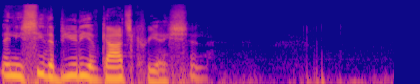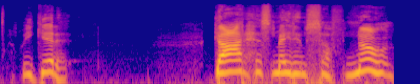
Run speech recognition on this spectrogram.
And you see the beauty of God's creation. We get it. God has made himself known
